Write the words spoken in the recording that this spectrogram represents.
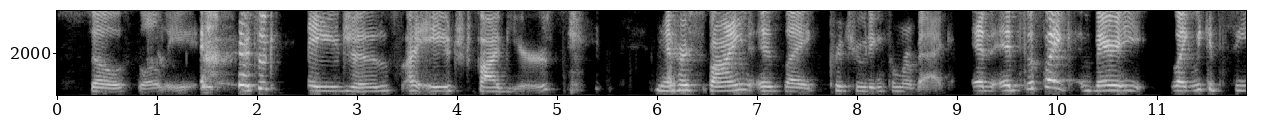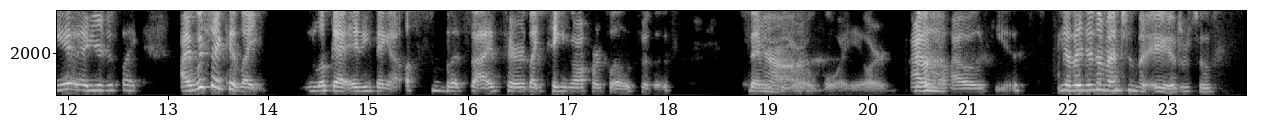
so slowly, It took ages. I aged five years. Yeah. and her spine is like protruding from her back, and it's just like very like we could see it, and you're just like, I wish I could like look at anything else besides her like taking off her clothes for this 17 year old boy or i don't know how old he is Yeah, they didn't mention the age, which is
